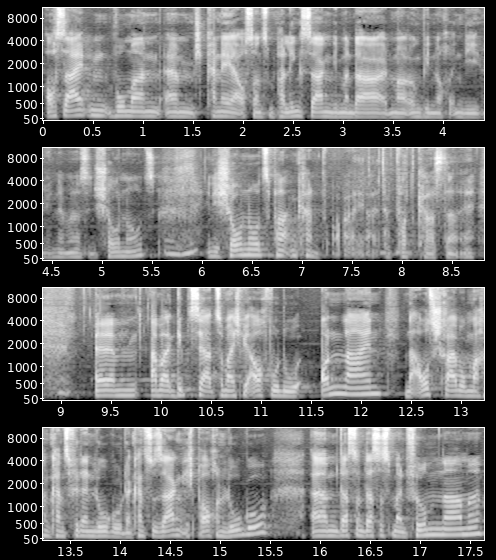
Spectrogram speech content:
Auch Seiten, wo man, ähm, ich kann ja auch sonst ein paar Links sagen, die man da mal irgendwie noch in die, wie nennt man das, in die Show Notes, in die Show Notes packen kann. Boah, ey, alter Podcaster, ey. Ähm, aber gibt es ja zum Beispiel auch, wo du online eine Ausschreibung machen kannst für dein Logo. Dann kannst du sagen, ich brauche ein Logo, ähm, das und das ist mein Firmenname.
